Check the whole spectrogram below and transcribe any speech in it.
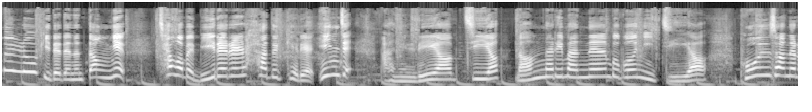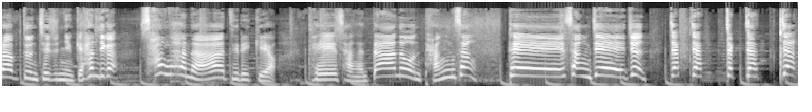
정말로 기대되는 떡잎 창업의 미래를 하드캐리할 인재 아닐 리 없지요. 넘날이 맞는 부분이지요. 본선을 앞둔 제주님께 한디가 상 하나 드릴게요. 대상은 따놓은 당상 대상 재준 짝짝짝짝짝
